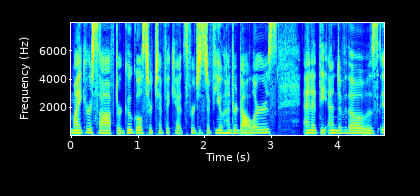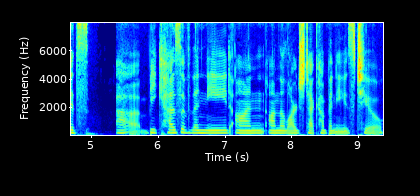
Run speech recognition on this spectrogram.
Microsoft or Google certificates for just a few hundred dollars, and at the end of those, it's uh, because of the need on on the large tech companies to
